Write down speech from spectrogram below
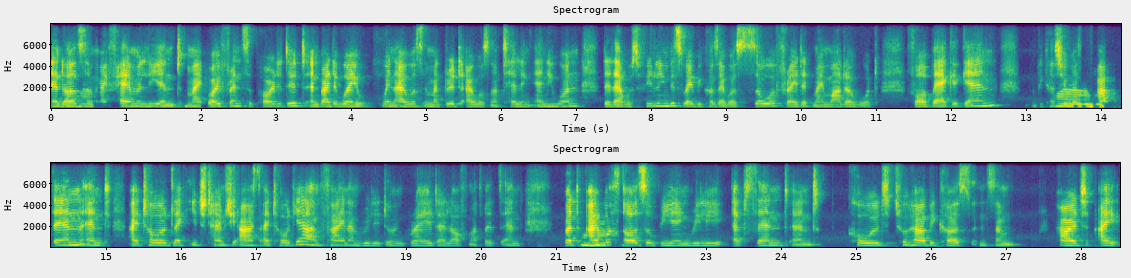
and also mm-hmm. my family and my boyfriend supported it and by the way when i was in madrid i was not telling anyone that i was feeling this way because i was so afraid that my mother would fall back again because she was mm-hmm. up then and i told like each time she asked i told yeah i'm fine i'm really doing great i love madrid and but mm-hmm. i was also being really absent and cold to her because in some part i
